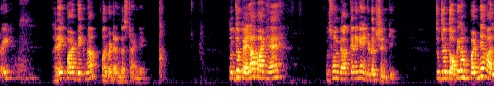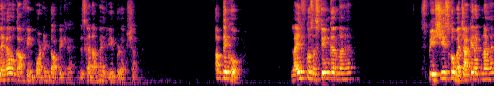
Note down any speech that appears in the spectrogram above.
राइट हर एक पार्ट देखना फॉर बेटर अंडरस्टैंडिंग तो जो पहला पार्ट है, उसमें हम बात करेंगे इंट्रोडक्शन की। तो जो टॉपिक हम पढ़ने वाले हैं, वो काफ़ी इंपॉर्टेंट टॉपिक है, जिसका नाम है रिप्रोडक्शन अब देखो लाइफ को सस्टेन करना है स्पीशीज को बचा के रखना है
